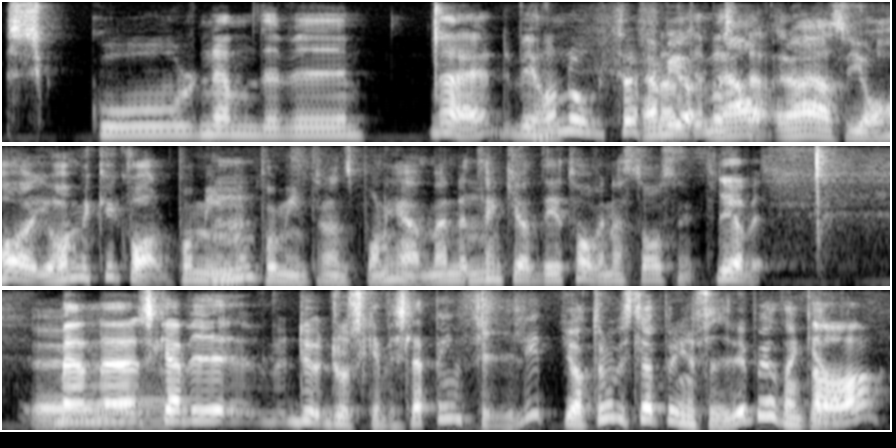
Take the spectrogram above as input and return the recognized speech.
skor nämnde vi. Nej, vi har nog träffat men jag, det mesta. nej, nej, alltså jag, har, jag har mycket kvar på min, på min trendspaning här, men det tänker jag, det tar vi nästa avsnitt. Det gör vi. Men Eh, eh, ska vi, då, ska vi släppa in Filip. Jag tror vi släpper in Filip helt enkelt. Ja,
